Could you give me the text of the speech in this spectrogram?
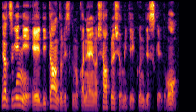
では次に、えリターンとリスクの兼ね合いのシャープレシオを見ていくんですけれども、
